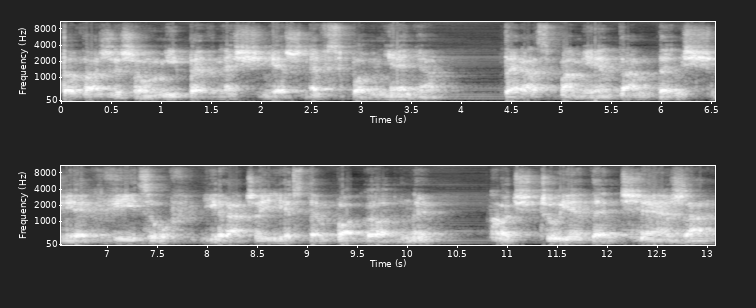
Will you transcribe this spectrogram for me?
Towarzyszą mi pewne śmieszne wspomnienia. Teraz pamiętam ten śmiech widzów i raczej jestem pogodny, choć czuję ten ciężar,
